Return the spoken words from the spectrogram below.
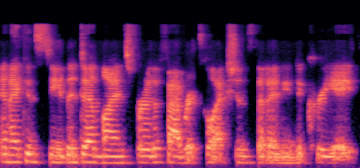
and I can see the deadlines for the fabric collections that I need to create.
